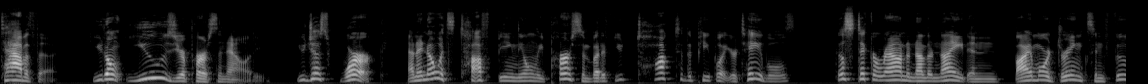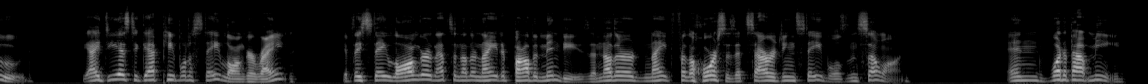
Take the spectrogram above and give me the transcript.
Tabitha, you don't use your personality. You just work. And I know it's tough being the only person, but if you talk to the people at your tables, they'll stick around another night and buy more drinks and food. The idea is to get people to stay longer, right? If they stay longer, that's another night at Bob and Mindy's, another night for the horses at Sarah Jean's stables, and so on. And what about me?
